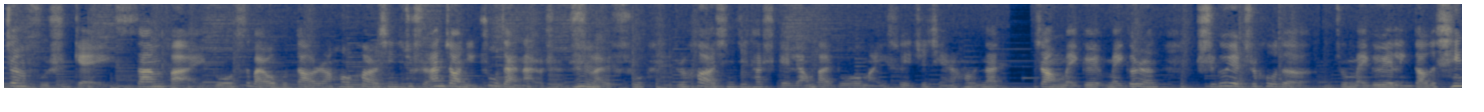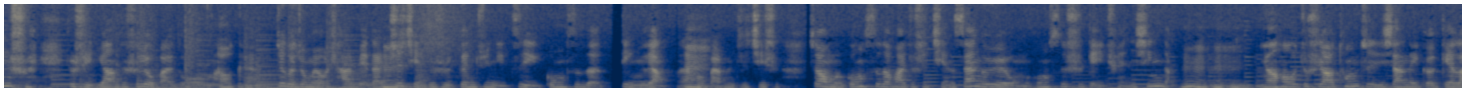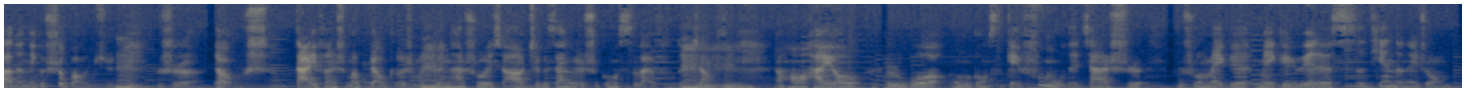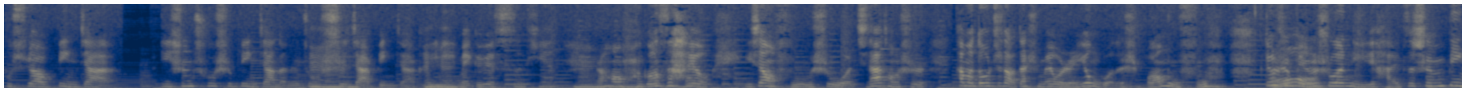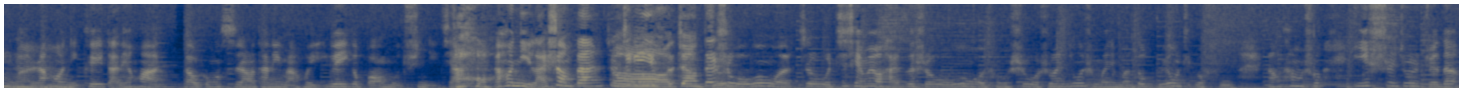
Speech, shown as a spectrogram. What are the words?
政府是给三百多、四百欧不到，然后赫尔辛基就是按照你住在哪个城市来说，就是赫尔辛基它是给两百多欧嘛一岁之前，然后那这样每个每个人十个月之后的。就每个月领到的薪水 就是一样，就是六百多欧嘛。OK，这个就没有差别。但之前就是根据你自己工资的定量，然后百分之七十。像我们公司的话，就是前三个月我们公司是给全薪的。嗯嗯嗯。然后就是要通知一下那个 Gala 的那个社保局，嗯，就是要是打一份什么表格什么，跟他说一下啊，这个三个月是公司来付的这样子。然后还有，如果我们公司给父母的假是。比如说每个每个月的四天的那种不需要病假。医生出示病假的那种事假病假，可以每个月四天。然后我们公司还有一项服务是我其他同事他们都知道，但是没有人用过的是保姆服务。就是比如说你孩子生病了，然后你可以打电话到公司，然后他立马会约一个保姆去你家，然后你来上班，就这个意思。这样。但是我问我就我之前没有孩子的时候，我问我同事，我说你为什么你们都不用这个服务？然后他们说，一是就是觉得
